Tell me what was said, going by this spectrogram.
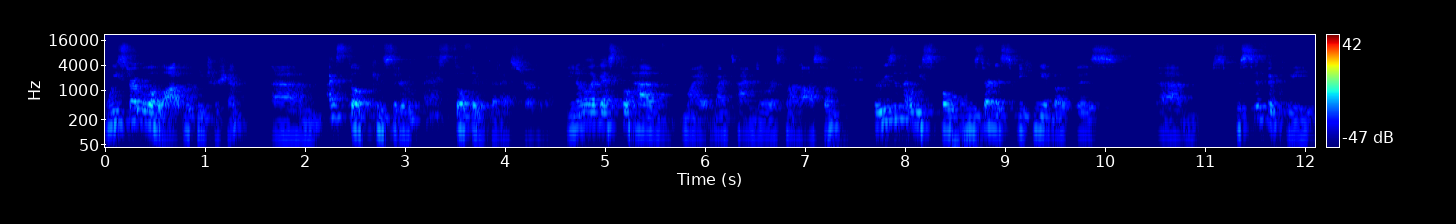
we struggle a lot with nutrition. Um, I still consider, I still think that I struggle. You know, like I still have my my times where it's not awesome. The reason that we spoke, we started speaking about this um, specifically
